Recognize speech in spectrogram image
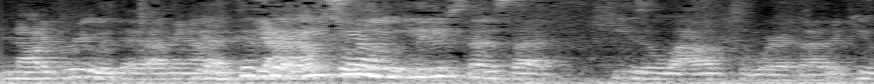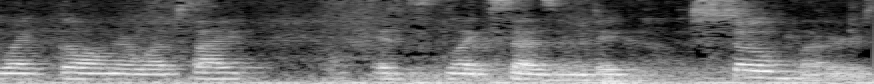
not agree with it. I mean, Yeah, I, because yeah, the ACLU says that he's allowed to wear that. If you like go on their website, It's like says in big So letters.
